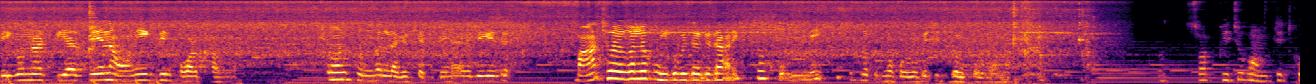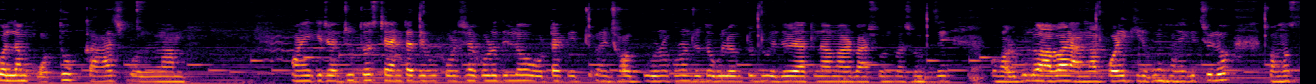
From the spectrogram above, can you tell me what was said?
বেগুন আর পেঁয়াজ দিয়ে না অনেক দিন পর খাব। ভীষণ সুন্দর লাগে খেতে। আর এদিকে যে মাছ হয়ে গেলো, ফুলকপি তরকারিটা আরেকটু একটু শুকনো টুকনো করব, বেশি ঝোল করব না। সব কিছু কমপ্লিট করলাম, কত কাজ করলাম। অনেক কিছু আর জুতো স্ট্যান্ডটা দেবো পরিষ্কার করে দিল ওটাকে একটুখানি সব পুরোনো পুরোনো জুতোগুলো একটু ধুয়ে ধুয়ে রাখলাম আর বাসন ফাসন যে ঘরগুলো আবার রান্নার পরে কীরকম হয়ে গেছিল সমস্ত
